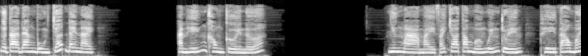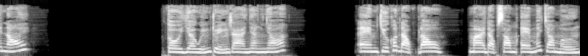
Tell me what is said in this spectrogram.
người ta đang buồn chết đây này. Anh Hiến không cười nữa. Nhưng mà mày phải cho tao mượn quyển truyện thì tao mới nói. Tôi giờ quyển truyện ra nhăn nhó. Em chưa có đọc đâu, mai đọc xong em mới cho mượn.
